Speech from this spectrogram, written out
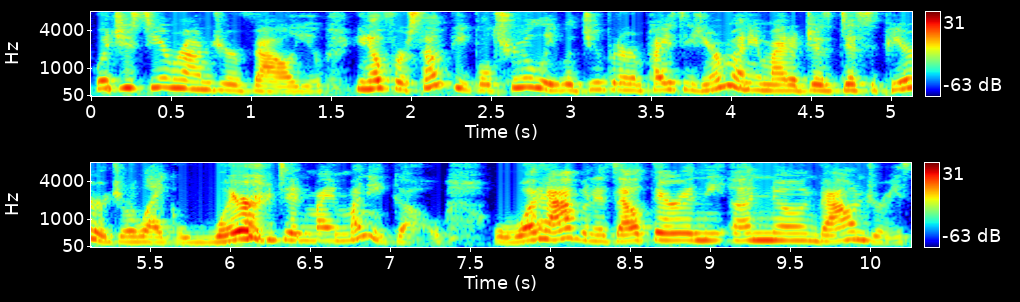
What did you see around your value? You know, for some people, truly with Jupiter and Pisces, your money might have just disappeared. You're like, where did my money go? What happened? It's out there in the unknown boundaries.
